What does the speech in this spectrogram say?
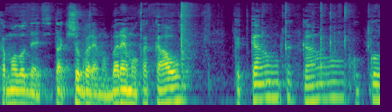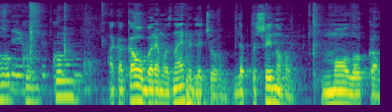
дівчатка молодець. Так, що беремо? Беремо какао. Какао, какао, коко, коко. А какао беремо, знаєте для чого? Для пташиного молока.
